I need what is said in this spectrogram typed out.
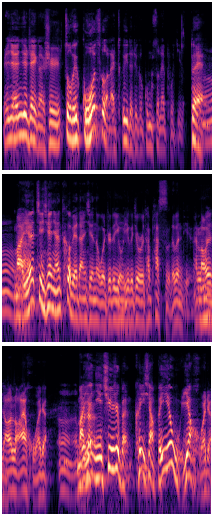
人家人家这个是作为国策来推的，这个公司来普及的。对，马爷近些年特别担心的，我觉得有一个就是他怕死的问题，他老老老爱活着。嗯，马爷，你去日本可以像北野武一样活着，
